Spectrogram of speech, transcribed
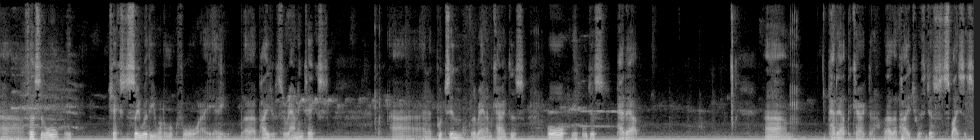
uh, first of all, it checks to see whether you want to look for a, any uh, page of surrounding text, uh, and it puts in the random characters, or it will just pad out um, pad out the character, uh, the page with just spaces.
